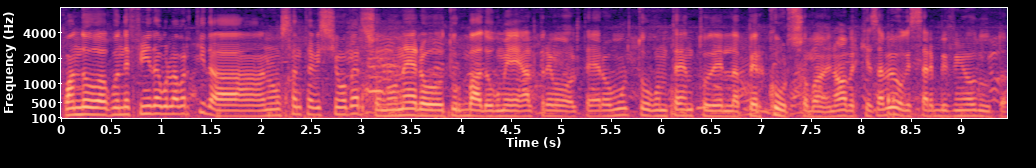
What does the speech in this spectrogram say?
quando, quando è finita quella partita, nonostante avessimo perso, non ero turbato come altre volte, ero molto contento del percorso poi, no? perché sapevo che sarebbe finito tutto.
